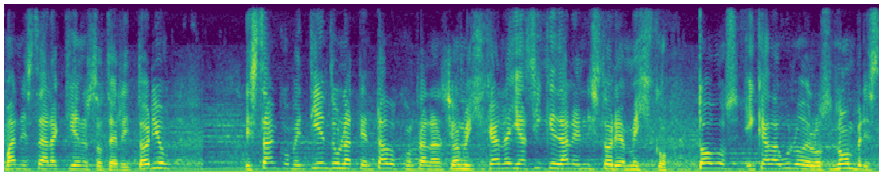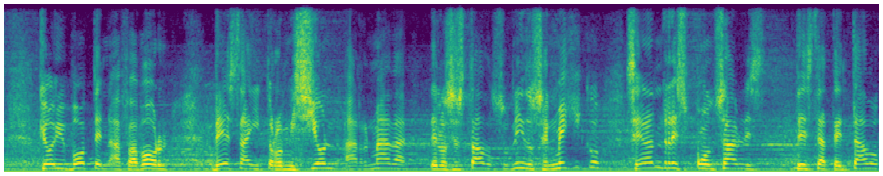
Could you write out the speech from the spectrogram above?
van a estar aquí en nuestro territorio. Están cometiendo un atentado contra la nación mexicana y así quedará en la historia de México. Todos y cada uno de los nombres que hoy voten a favor de esa intromisión armada de los Estados Unidos en México serán responsables de este atentado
